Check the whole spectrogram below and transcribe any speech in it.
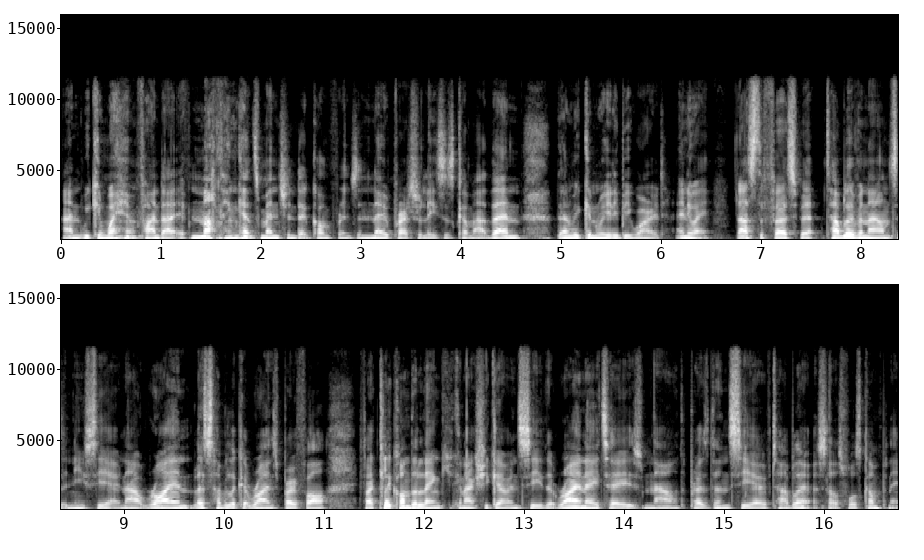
And we can wait and find out if nothing gets mentioned at conference and no press releases come out then, then we can really be worried. Anyway, that's the first bit. Tableau announced a new CEO. Now, Ryan, let's have a look at Ryan's profile. If I click on the link, you can actually go and see that Ryan Aytay is now the president and CEO of Tableau, a Salesforce company.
